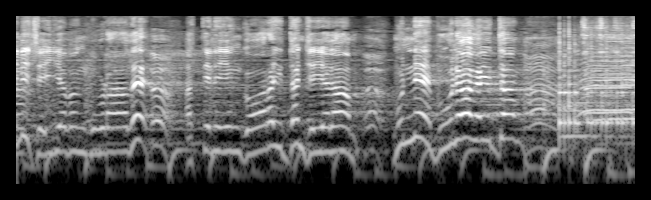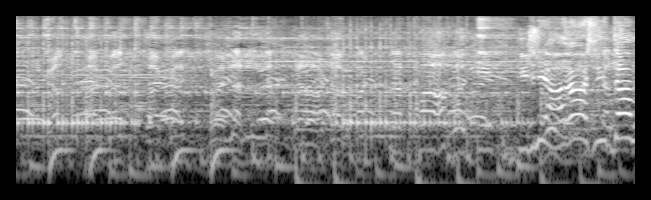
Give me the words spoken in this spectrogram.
ഇനി ചെയ്യവൻ കൂടാതെ അത്തിനെയും ഘോര യുദ്ധം ചെയ്യലാം. മുന്നേ ഭൂലോക യുദ്ധം. ഇനി ആകാശ യുദ്ധം.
